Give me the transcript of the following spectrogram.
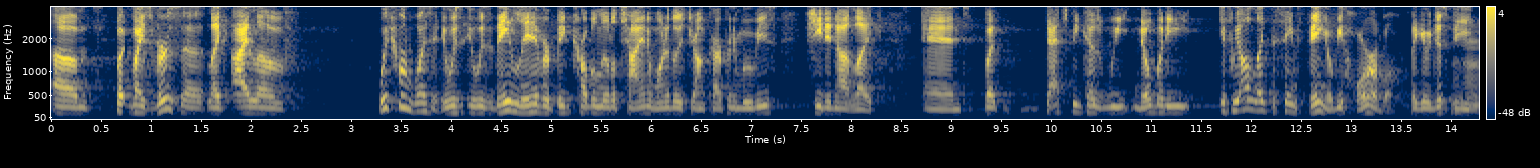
Um, but vice versa, like I love. Which one was it? It was it was They Live or Big Trouble in Little China, one of those John Carpenter movies. She did not like, and but that's because we nobody. If we all liked the same thing, it would be horrible. Like it would just be mm-hmm.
